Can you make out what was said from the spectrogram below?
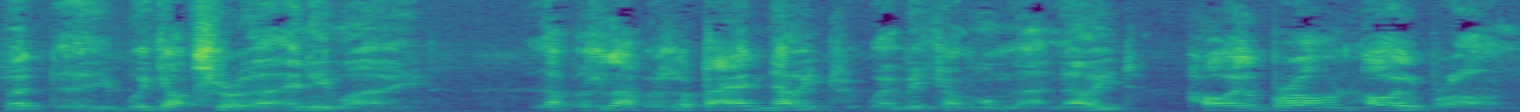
But uh, we got through it anyway. That was that was a bad night when we come home that night. Heilbronn, Heilbronn,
